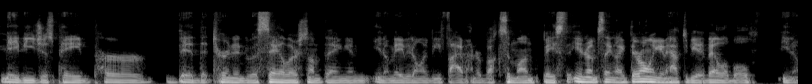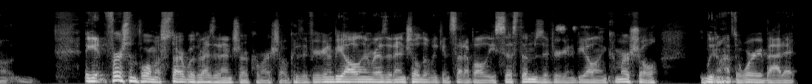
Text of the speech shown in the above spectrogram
maybe just paid per bid that turned into a sale or something, and you know maybe it only be five hundred bucks a month. Based, you know, I'm saying like they're only going to have to be available, you know, again, first and foremost, start with residential or commercial. Because if you're going to be all in residential, then we can set up all these systems. If you're going to be all in commercial, we don't have to worry about it.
